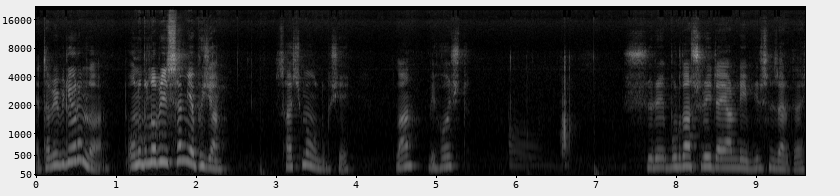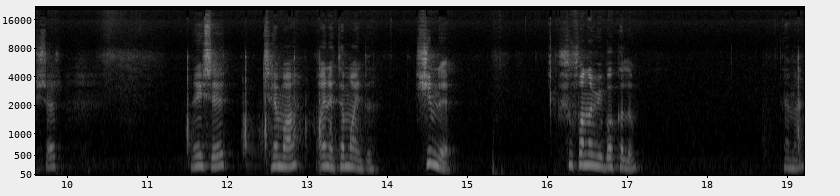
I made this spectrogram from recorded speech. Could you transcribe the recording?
E tabi biliyorum da. Onu bulabilirsem yapacağım. Saçma oldu bu şey. Lan bir hoş. Süre buradan süreyi de ayarlayabilirsiniz arkadaşlar. Neyse tema aynı temaydı. Şimdi şu fana bir bakalım. Hemen.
